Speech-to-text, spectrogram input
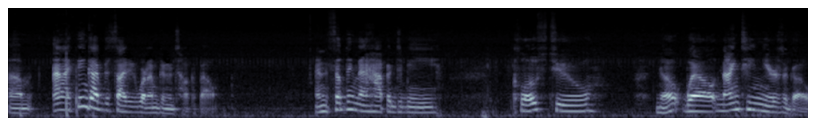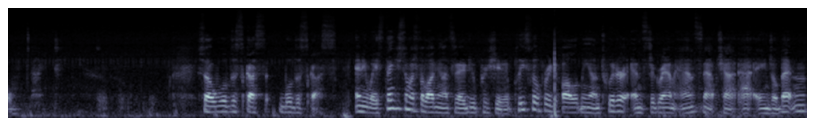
Um, and I think I've decided what I'm going to talk about. And it's something that happened to me close to, no, well, 19 years ago. 19 years ago. So we'll discuss, we'll discuss. Anyways, thank you so much for logging on today. I do appreciate it. Please feel free to follow me on Twitter, Instagram, and Snapchat at Angel Benton.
